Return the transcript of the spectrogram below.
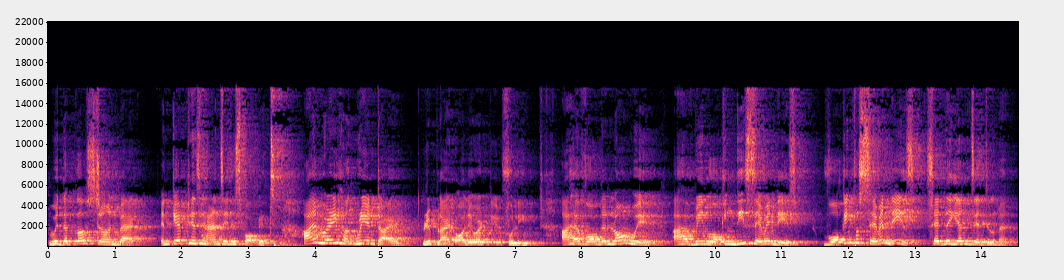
with the cuffs turned back and kept his hands in his pockets. I am very hungry and tired, replied Oliver tearfully. I have walked a long way. I have been walking these seven days. Walking for seven days, said the young gentleman.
